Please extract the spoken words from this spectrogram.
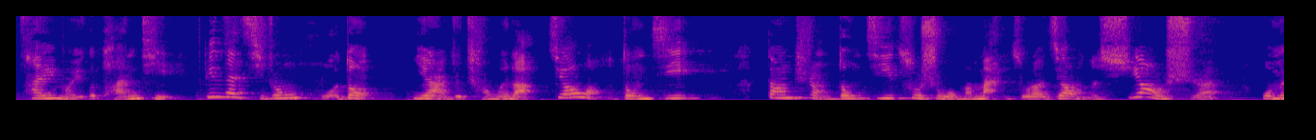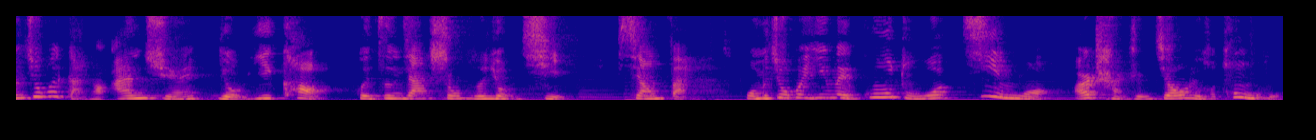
参与某一个团体，并在其中活动，因而就成为了交往的动机。当这种动机促使我们满足了交往的需要时，我们就会感到安全、有依靠，会增加生活的勇气。相反，我们就会因为孤独、寂寞而产生焦虑和痛苦。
